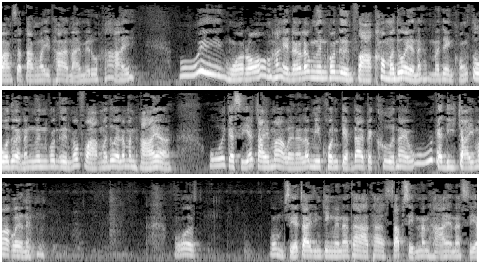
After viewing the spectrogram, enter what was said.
วางสตังไว้ท่าไหนไม่รู้หายโอ้ยหัวร้องให้นะแล้วเงินคนอื่นฝากเข้ามาด้วยนะมาเด้งของตัวด้วยนะเงินคนอื่นเขาฝากมาด้วย แล้วมันหายอะ อุ้ยแกเสียใจมากเลยนะ แล้วมีคนเก็บได้ไปคืนให้โอ้ยแกดีใจมากเลยนะโอ้ผมเสียใจจริง ๆ เลยนะ ถ้า ถ้าทรัพย์สินมันหายนะเสีย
